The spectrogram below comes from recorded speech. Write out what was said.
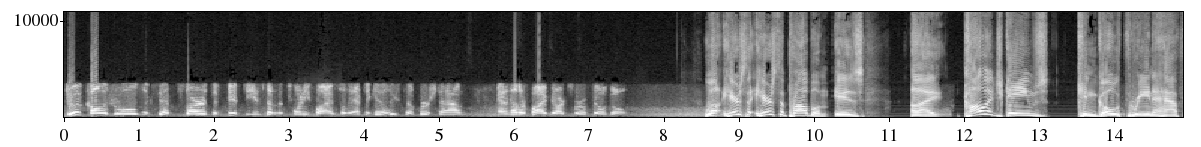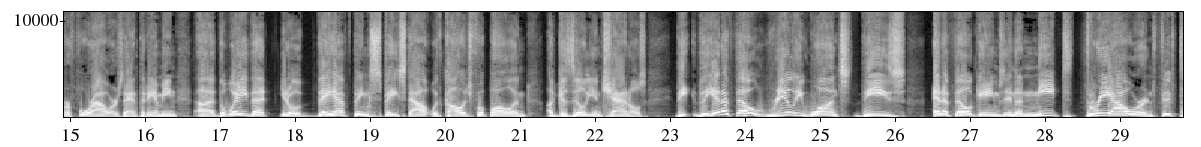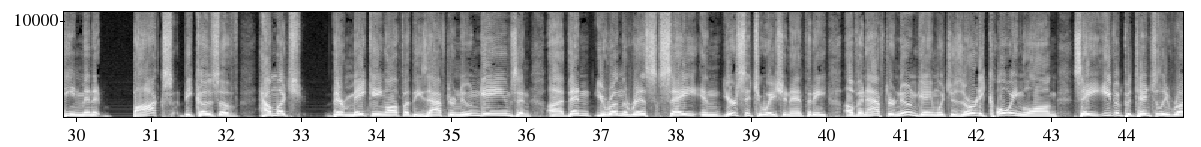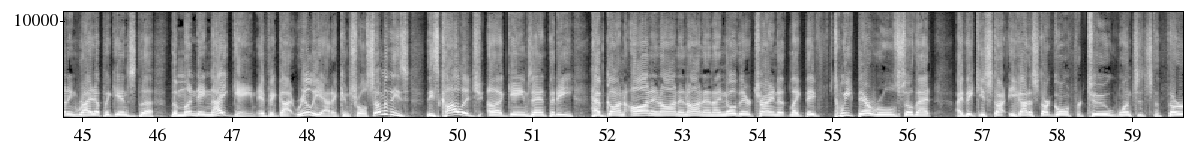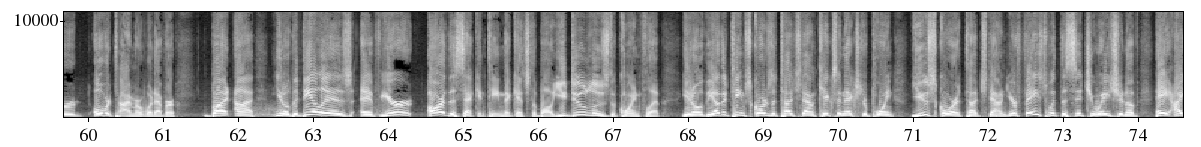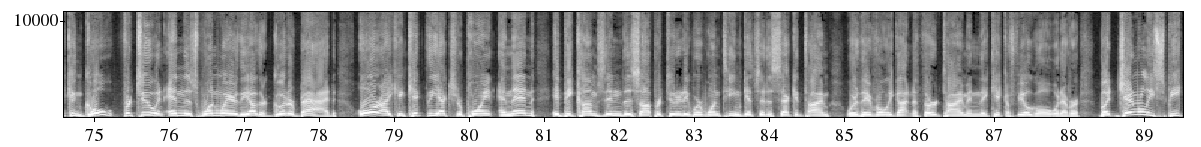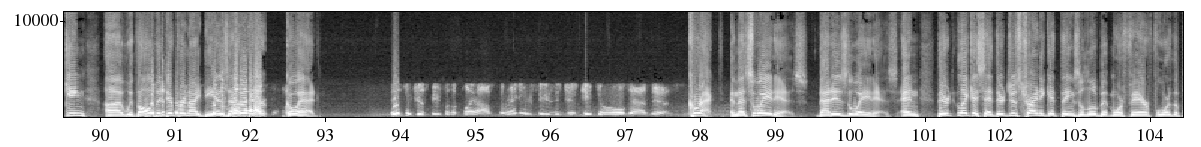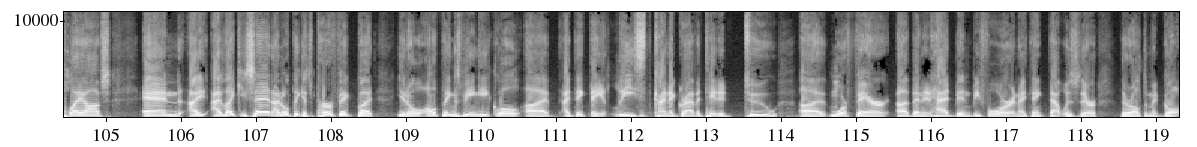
do it college rules, except start at the 50 instead of the 25, so they have to get at least a first down and another five yards for a field goal. Well, here's the here's the problem: is uh, college games can go three and a half or four hours. Anthony, I mean, uh, the way that you know they have things spaced out with college football and a gazillion channels. The the NFL really wants these NFL games in a neat three hour and fifteen minute box because of how much they're making off of these afternoon games, and uh, then you run the risk, say in your situation, Anthony, of an afternoon game which is already going long, say even potentially running right up against the the Monday night game if it got really out of control. Some of these these college uh, games, Anthony, have gone on and on and on, and I know they're trying to like they've tweaked their rules so that I think you start you got to start going for two once it's the third overtime or whatever. But uh, you know the deal is if you're are the second team that gets the ball. You do lose the coin flip. You know, the other team scores a touchdown, kicks an extra point, you score a touchdown. You're faced with the situation of, hey, I can go for two and end this one way or the other, good or bad, or I can kick the extra point and then it becomes in this opportunity where one team gets it a second time where they've only gotten a third time and they kick a field goal or whatever. But generally speaking, uh, with all the different ideas out there, go ahead. This would just be for the playoffs. The regular season, just keep the rules as is. Correct. And that's the way it is. That is the way it is. And they're like I said, they're just trying to get things a little bit more fair for the playoffs. And I, I like you said, I don't think it's perfect, but you know, all things being equal, uh, I think they at least kind of gravitated to uh, more fair uh, than it had been before, and I think that was their their ultimate goal.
